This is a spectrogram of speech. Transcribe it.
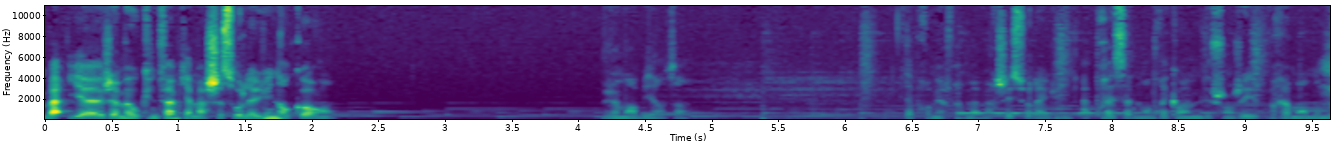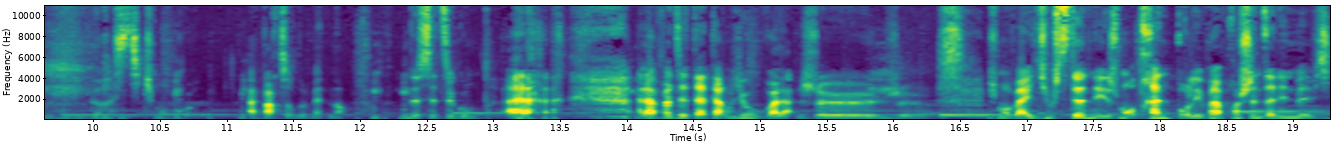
Bah, il y a jamais aucune femme qui a marché sur la Lune encore. Hein. J'aimerais bien ça. La première femme à marcher sur la Lune. Après, ça demanderait quand même de changer vraiment mon mode de vie drastiquement, quoi. À partir de maintenant, de cette seconde. À la fin de cette interview, voilà, je, je, je m'en vais à Houston et je m'entraîne pour les 20 prochaines années de ma vie.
